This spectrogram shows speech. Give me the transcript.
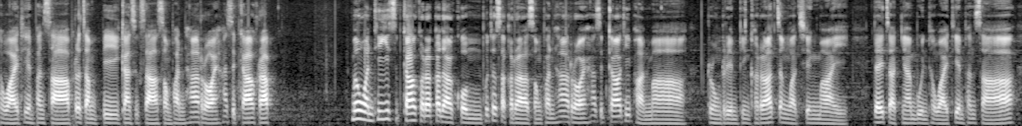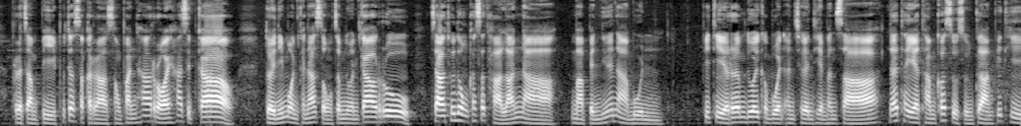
ถวายเทียนพรรษาประจำปีการศึกษา 2559 ครับเมื่อวันที่ 29 กรกฎาคม พุทธศักราช 2559 ที่ผ่านมา โรงเรียนพิงครัตจังหวัดเชียงใหม่ ได้จัดงานบุญถวายเทียนพรรษา ประจำปีพุทธศักราช 2559 โดยนิมนต์คณะสงฆ์จำนวน 9 รูป จากทุดงคสถานล้านนามาเป็นเนื้อนาบุญ พิธีเริ่มด้วยขบวนอัญเชิญเทียนพรรษา และทายธรรมเข้าสู่ศูนย์กลางพิธี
